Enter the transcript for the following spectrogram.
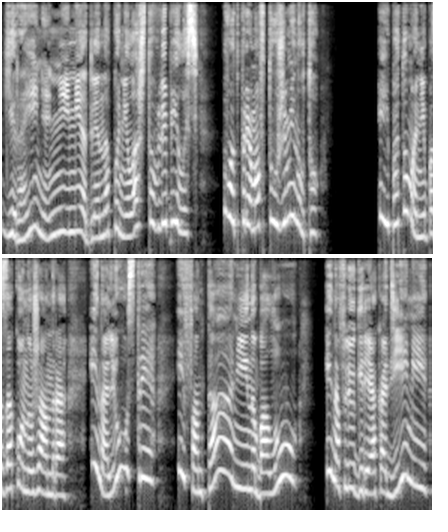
героиня немедленно поняла, что влюбилась. Вот прямо в ту же минуту. И потом они по закону жанра и на люстре, и в фонтане, и на балу, и на флюгере Академии.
